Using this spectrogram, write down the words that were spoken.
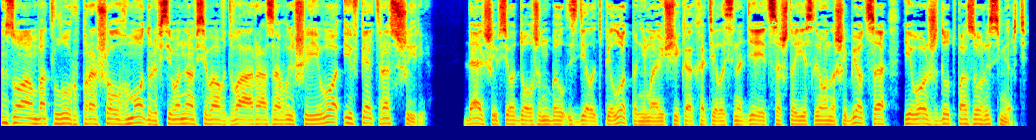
Зоам Ватлур прошел в модуль всего-навсего в два раза выше его и в пять раз шире. Дальше все должен был сделать пилот, понимающий, как хотелось надеяться, что если он ошибется, его ждут позор и смерть.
